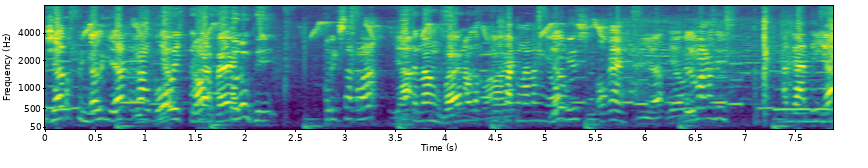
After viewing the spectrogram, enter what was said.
Wis ya tak tinggal ya, Kangku. Ya wis, tinggal bae. Tolong diperiksa kena. Ya tenang bae, untuk rusak nanang Ya wis, oke. Iya. Ya Terima kasih. Hati-hati ya.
